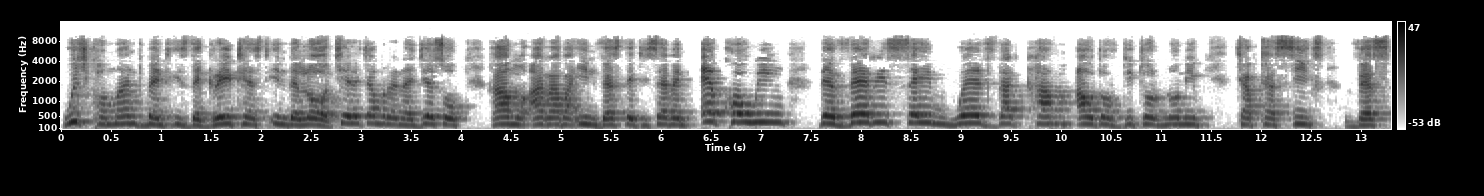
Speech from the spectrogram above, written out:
which commandment is the greatest in the law theeletša morena jesu ga mo araba in verse 37 echoing the very same words that come out of deuteronomy chapter 6 verse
